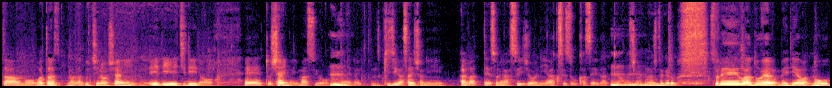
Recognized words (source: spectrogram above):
たあの私なんかうちの社員 ADHD の、えー、と社員がいますよ。みたい。な記事が最初に上がってそれが水上にアクセスを稼いだっていう話がありましたけど、それはどうやらメディアはノー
